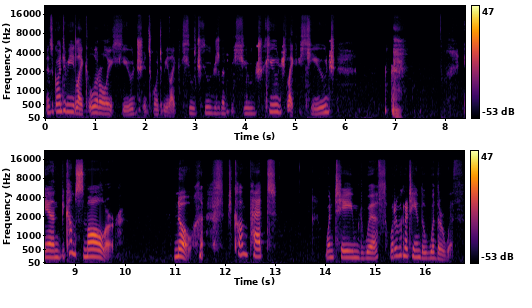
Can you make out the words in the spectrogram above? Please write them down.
It's going to be like literally huge. It's going to be like huge, huge. It's going to be huge, huge, like huge. and become smaller. No, become pet when tamed with what are we gonna tame the wither with?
